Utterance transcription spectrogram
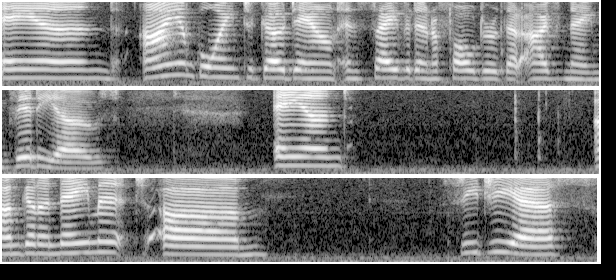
And I am going to go down and save it in a folder that I've named videos. And I'm going to name it um, CGS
